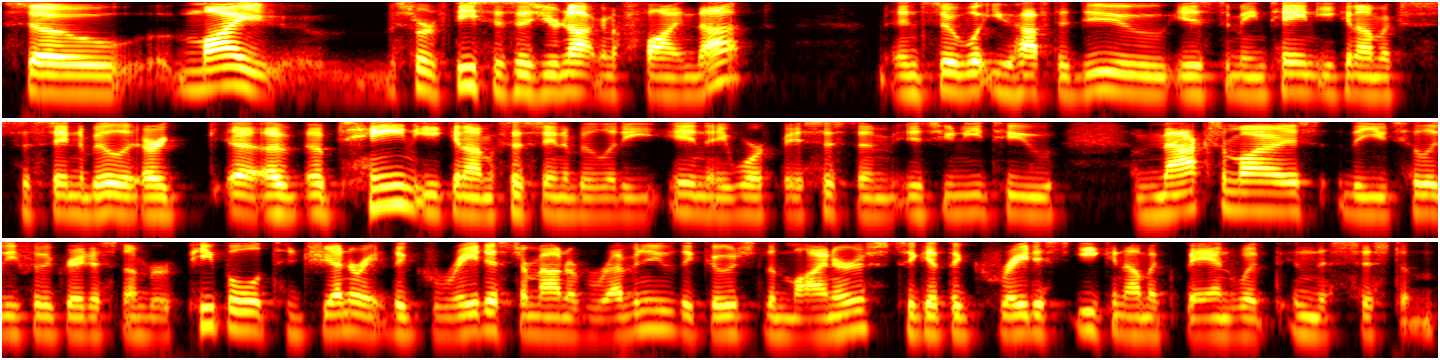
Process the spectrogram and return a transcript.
So my sort of thesis is you're not going to find that. And so what you have to do is to maintain economic sustainability or uh, obtain economic sustainability in a work-based system is you need to maximize the utility for the greatest number of people to generate the greatest amount of revenue that goes to the miners to get the greatest economic bandwidth in the system,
